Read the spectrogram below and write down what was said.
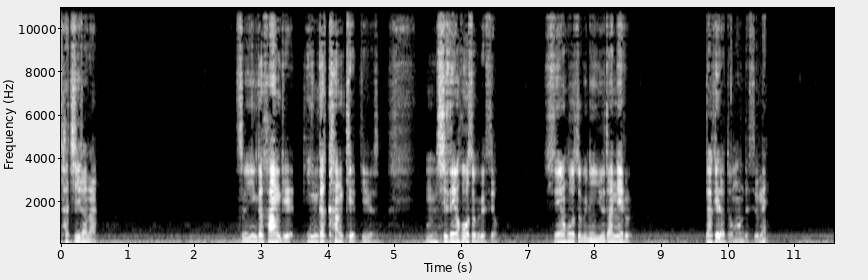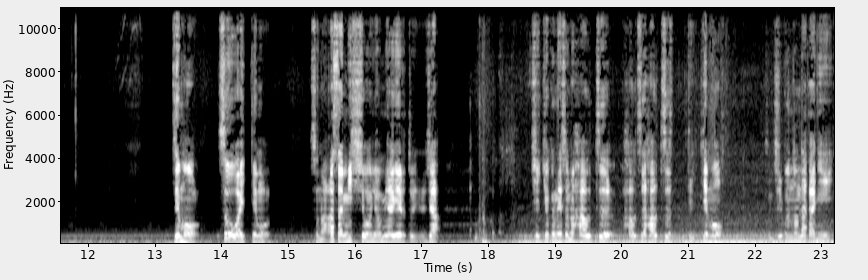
立ち入らない。その因果関係、因果関係っていう、うん、自然法則ですよ。自然法則に委ねるだけだと思うんですよね。でも、そうは言っても、その朝ミッションを読み上げるという、じゃあ、結局ね、その how to、how to, how to って言っても、自分の中に、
